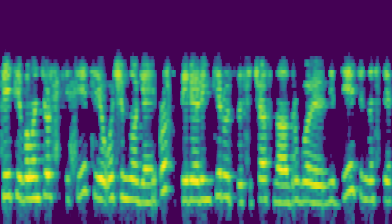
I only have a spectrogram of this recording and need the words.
все эти волонтерские сети, очень многие, они просто переориентируются сейчас на другой вид деятельности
